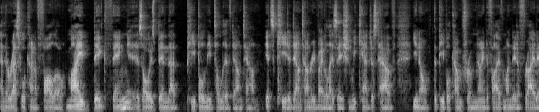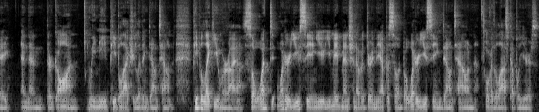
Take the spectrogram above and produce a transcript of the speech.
and the rest will kind of follow. My big thing has always been that people need to live downtown. It's key to downtown revitalization. We can't just have, you know, the people come from nine to five, Monday to Friday, and then they're gone. We need people actually living downtown. People like you, Mariah. So what what are you seeing? You you made mention of it during the episode, but what are you seeing downtown over the last couple years?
